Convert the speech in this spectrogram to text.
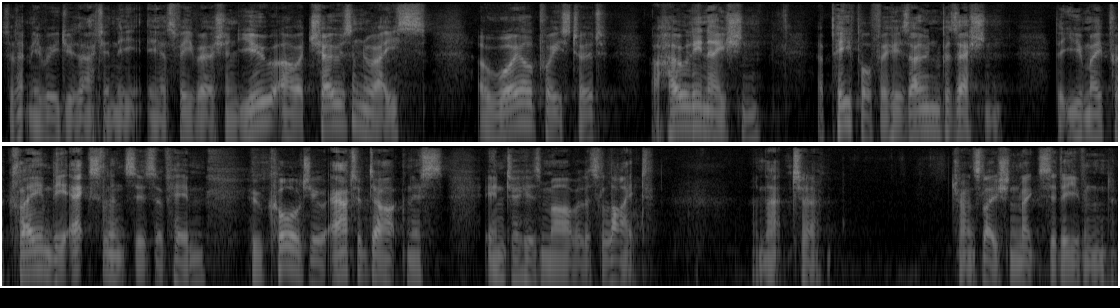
So let me read you that in the ESV version. You are a chosen race, a royal priesthood, a holy nation, a people for his own possession, that you may proclaim the excellencies of him who called you out of darkness into his marvelous light. And that uh, translation makes it even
